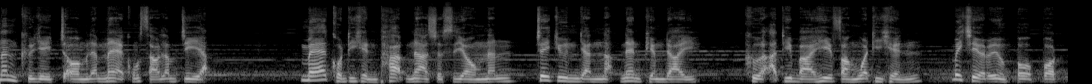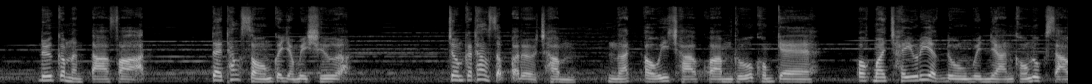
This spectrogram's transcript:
นั่นคือยายจอมและแม่ของสาวลำเจียกแม้คนที่เห็นภาพน่าสยองนั้นจะยืนยันหนักแน่นเพียงใดเพื่ออธิบายให้ฟังว่าที่เห็นไม่ใช่เรื่องโปปดหรือกำลังตาฝาด แต่ทั้งสองก็ยังไม่เชื่อ จนกระทั่งสับปะเลอชำ งัดเอาวิชาความรู้ของแก ออกมาใช้เรียกดวงวิญญาณของลูกสาว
